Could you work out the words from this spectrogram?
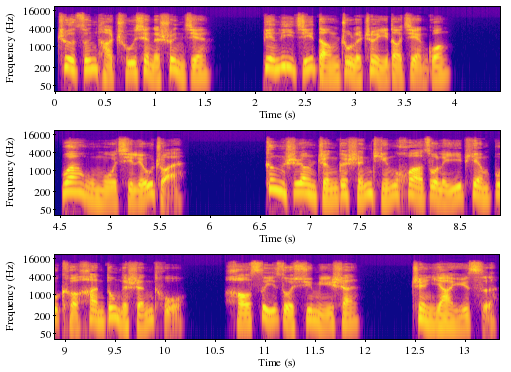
这尊塔出现的瞬间。便立即挡住了这一道剑光，万物母气流转，更是让整个神庭化作了一片不可撼动的神土，好似一座须弥山，镇压于此。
